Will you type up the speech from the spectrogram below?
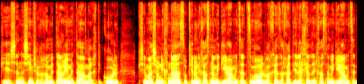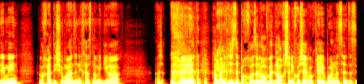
כי יש אנשים שככה מתארים את המערכת עיכול כשמשהו נכנס הוא כאילו נכנס למגירה מצד שמאל ואחרי זה אכלתי לחם זה נכנס למגירה מצד ימין ואכלתי שומן זה נכנס למגירה אחרת אבל אני חושב שזה פחות זה לא עובד לא איך שאני חושב אוקיי בואו נעשה את זה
